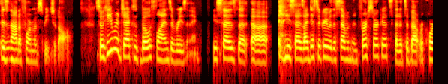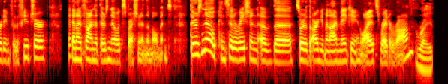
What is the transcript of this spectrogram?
is not a form of speech at all. So he rejects both lines of reasoning. He says that uh, he says I disagree with the Seventh and First Circuits that it's about recording for the future, and I find that there's no expression in the moment. There's no consideration of the sort of the argument I'm making and why it's right or wrong. Right.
